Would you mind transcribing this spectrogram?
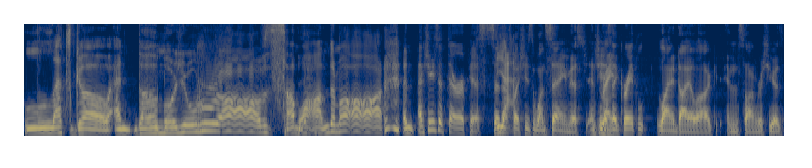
lets go and the more you love someone the more and And she's a therapist, so Yeah. that's why she's the one saying this. And she has Right. that great line of dialogue in the song where she goes,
